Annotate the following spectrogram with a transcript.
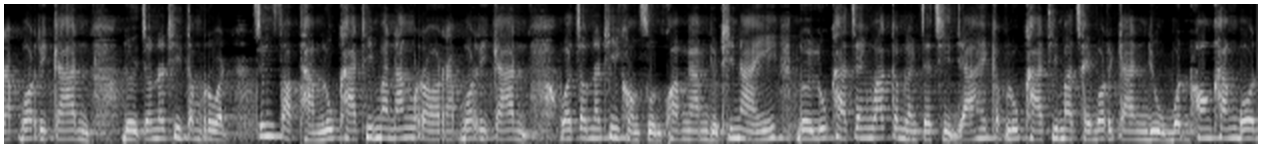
รับบริการ โดยเจ้าหน้าที่ตำรวจจึงสอบถามลูกค้าที่มานั่งรอรับบริการ ว่าเจ้าหน้าที่ของศูนย์ความงามอยู่ที่ไหน โดยลูกค้าแจ้งว่ากำลังจะฉีดยาให้กับลูกค้าที่มาใช้บริการอยู่บนห้องข้างบน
